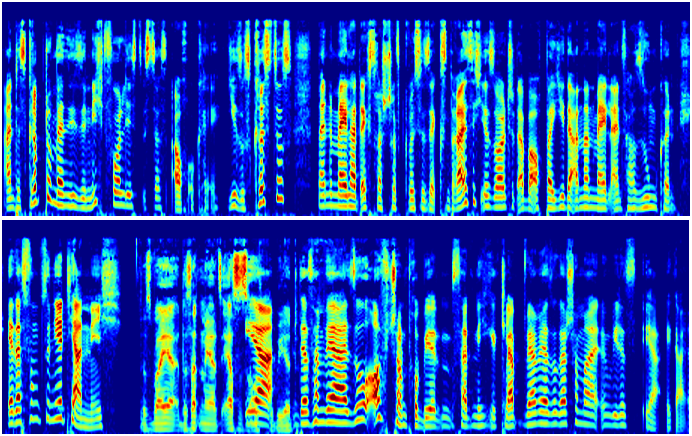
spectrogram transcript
Ante Skriptum, wenn sie sie nicht vorliest, ist das auch okay. Jesus Christus, meine Mail hat extra Schriftgröße 36, ihr solltet aber auch bei jeder anderen Mail einfach zoomen können. Ja, das funktioniert ja nicht. Das war ja, das hatten wir ja als erstes ja, ausprobiert. das haben wir ja so oft schon probiert und es hat nicht geklappt. Wir haben ja sogar schon mal irgendwie das, ja, egal.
